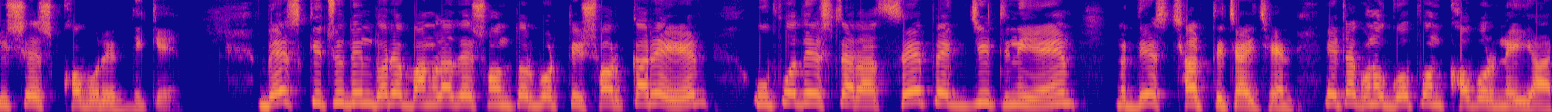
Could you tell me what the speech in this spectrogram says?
বিশেষ খবরের দিকে। বেশ কিছুদিন ধরে বাংলাদেশ অন্তর্বর্তী সরকারের উপদেষ্টারা সেফ এক্সিট নিয়ে দেশ ছাড়তে চাইছেন। এটা কোনো গোপন খবর নেই আর।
